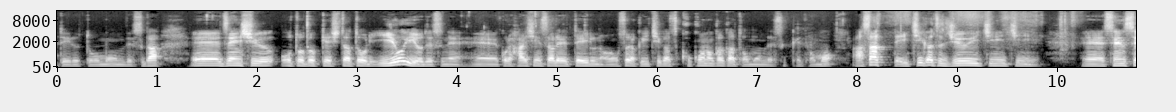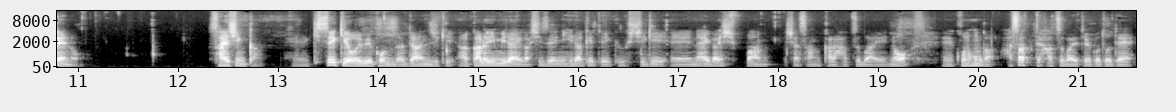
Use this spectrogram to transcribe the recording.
ていると思うんですが、えー前週お届けした通りいよいよですね、えーこれ配信されているのはおそらく1月9日かと思うんですけどもあさって1月11日に、えー先生の最新刊。えー奇跡を呼び込んだ断食、明るい未来が自然に開けていく不思議、えー内外出版社さんから発売の、えーこの本があさって発売ということで、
